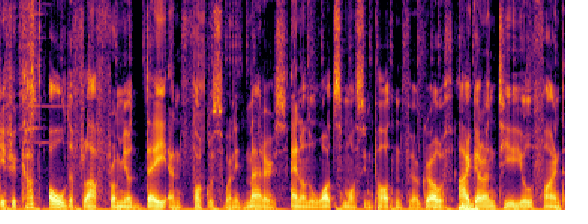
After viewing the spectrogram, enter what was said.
If you cut all the fluff from your day and focus when it matters and on what's most important for your growth, I guarantee you'll find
